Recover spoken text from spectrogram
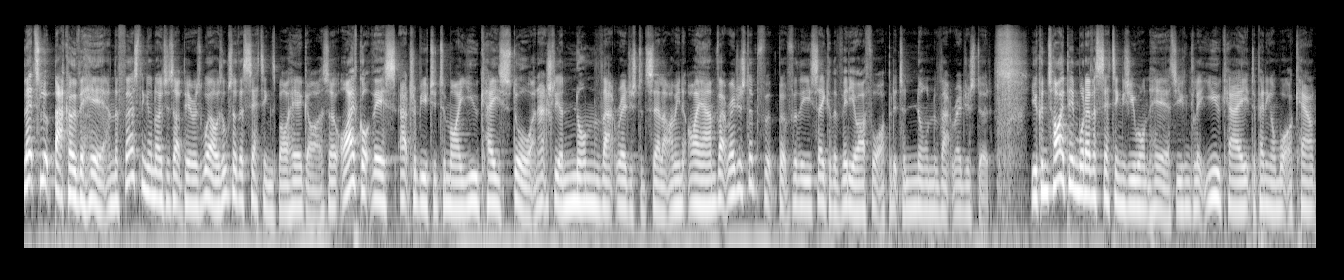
Let's look back over here, and the first thing you'll notice up here as well is also the settings bar here, guys. So I've got this attributed to my UK store and actually a non-VAT registered seller. I mean, I am VAT registered, but for the sake of the video, I thought I'd put it to non-VAT registered. You can type in whatever settings you want here. So you can click UK, depending on what account,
